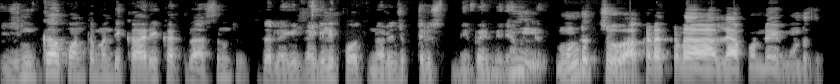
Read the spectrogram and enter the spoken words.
ఇంకా కొంతమంది కార్యకర్తలు అసంతృప్తితో రగిలి- రగిలిపోతున్నారని చెప్పి తెలుస్తుంది. దీనిపై మీరు? ఉండొచ్చు. అక్కడక్కడ లేకుండా ఉండదు.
